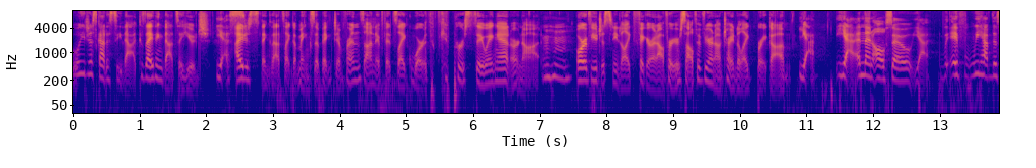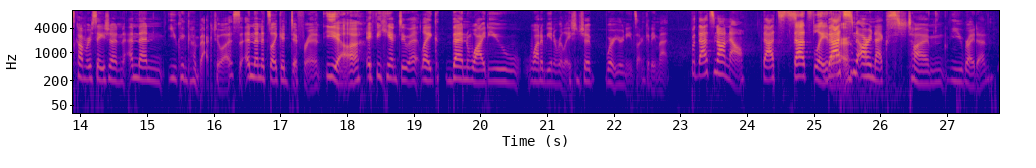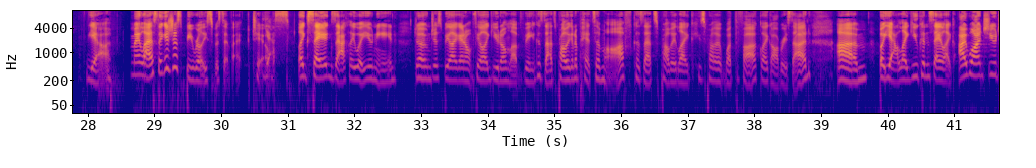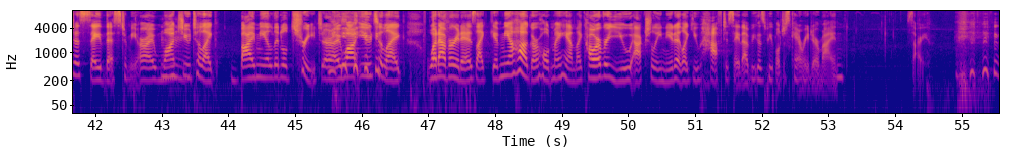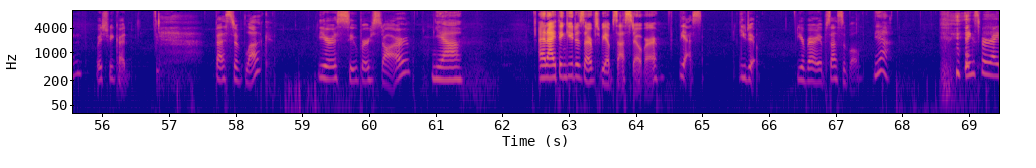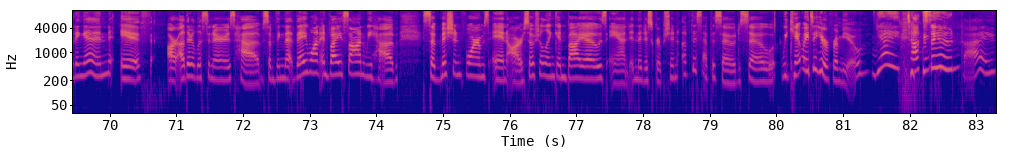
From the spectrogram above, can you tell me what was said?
We just got to see that because I think that's a huge yes. I just think that's like it makes a big difference on if it's like worth k- pursuing it or not, Mm-hmm. or if you just need to like figure it out for yourself if you're not trying to like break up. Yeah. Yeah. And then also, yeah, if we have this conversation and then you can come back to us and then it's like a different, Yeah, if he can't do it, like, then why do you want to be in a relationship where your needs aren't getting met? But that's not now. That's, that's later. that's our next time you write in. yeah. My last thing is just be really specific too. Yes. Like say exactly what you need. Don't just be like, I don't feel like you don't love me because that's probably gonna piss him off because that's probably like he's probably like, what the fuck, like Aubrey said. Um, but yeah, like you can say like, I want you to say this to me, or I want you to like buy me a little treat, or I want you to like whatever it is, like give me a hug or hold my hand, like however you actually need it. Like you have to say that because people just can't read your mind. Sorry. Wish we could. Best of luck. You're a superstar. Yeah. And I think you deserve to be obsessed over. Yes, you do. You're very obsessible. Yeah. Thanks for writing in. If our other listeners have something that they want advice on, we have submission forms in our social link in bios and in the description of this episode. So we can't wait to hear from you. Yay. Talk soon. Bye.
